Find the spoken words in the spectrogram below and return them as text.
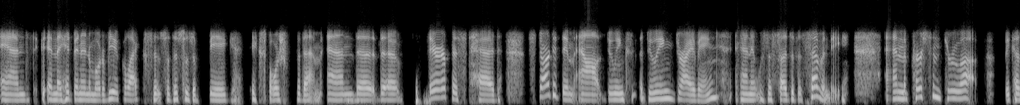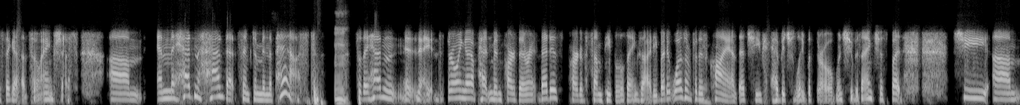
and and they had been in a motor vehicle accident, so this was a big exposure for them. And mm-hmm. the the therapist had started them out doing doing driving, and it was a suds of a 70, and the person threw up because they got so anxious, um, and they hadn't had that symptom in the past. Mm. So they hadn't eh, eh, throwing up hadn't been part of their that is part of some people's anxiety, but it wasn't for this client that she habitually would throw up when she was anxious. But she um,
